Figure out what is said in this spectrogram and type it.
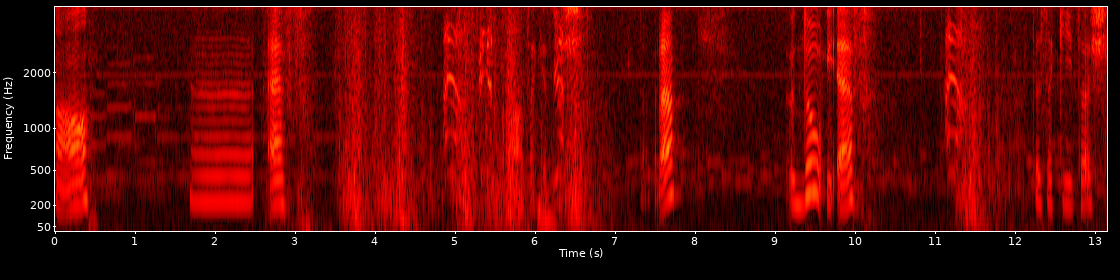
O. Yy, F. O, takie coś. Dobra. Dół i F. To jest taki coś.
